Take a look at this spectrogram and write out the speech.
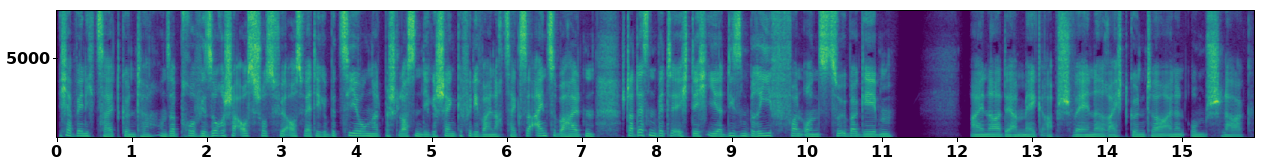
Ich habe wenig Zeit, Günther. Unser provisorischer Ausschuss für Auswärtige Beziehungen hat beschlossen, die Geschenke für die Weihnachtshexe einzubehalten. Stattdessen bitte ich dich, ihr diesen Brief von uns zu übergeben. Einer der Make-up-Schwäne reicht Günther einen Umschlag.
